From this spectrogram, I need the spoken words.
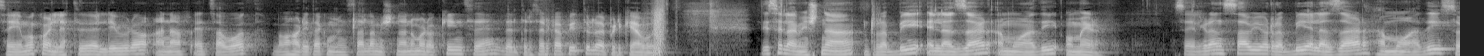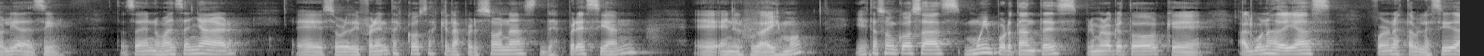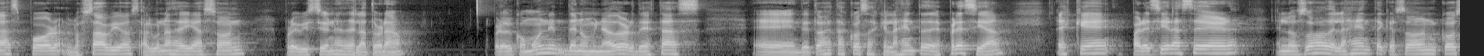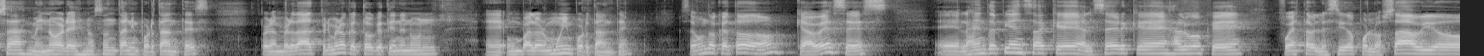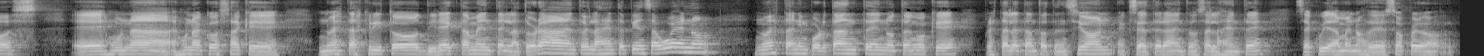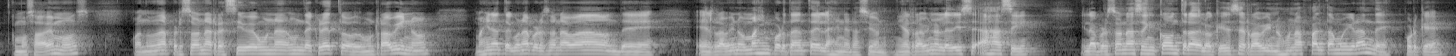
Seguimos con el estudio del libro Anaf et Zavot. Vamos ahorita a comenzar la Mishnah número 15 del tercer capítulo de Pirkei Avot. Dice la Mishnah, Rabbi Elazar Amuadi Omer. O el gran sabio Rabbi Elazar Amuadi solía decir. Entonces nos va a enseñar eh, sobre diferentes cosas que las personas desprecian eh, en el judaísmo. Y estas son cosas muy importantes, primero que todo, que algunas de ellas fueron establecidas por los sabios, algunas de ellas son prohibiciones de la Torá, pero el común denominador de, estas, eh, de todas estas cosas que la gente desprecia es que pareciera ser en los ojos de la gente que son cosas menores, no son tan importantes, pero en verdad, primero que todo, que tienen un, eh, valor muy importante. Segundo que todo, que a veces eh, la gente piensa que al ser que es algo que fue establecido por los sabios, es una, es una cosa que no está escrito directamente en la Torá, entonces la gente piensa, bueno, no es tan importante, no tengo que prestarle tanta atención, etc. Entonces la gente se cuida menos de eso, pero como sabemos, cuando una persona recibe un decreto de un rabino, imagínate que una persona va donde el rabino más importante de la generación y el rabino le dice, haz así, y la persona hace en contra de lo que dice el rabino, es una falta muy grande. ¿Por qué?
